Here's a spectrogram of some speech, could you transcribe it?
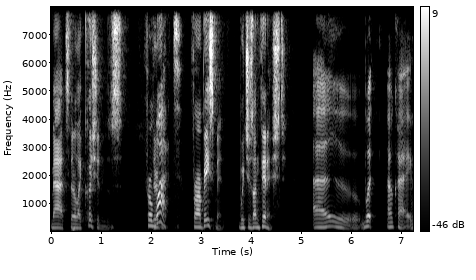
mats. They're like cushions For They're- what? for our basement, which is unfinished. Oh, what? Okay.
